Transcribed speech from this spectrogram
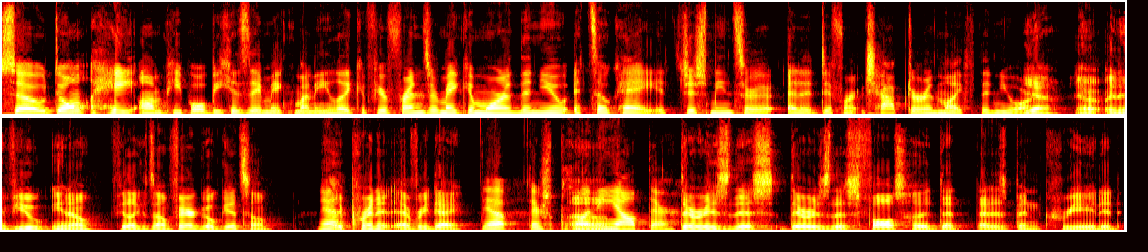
So don't hate on people because they make money. Like if your friends are making more than you, it's okay. It just means they're at a different chapter in life than you are. Yeah, uh, and if you you know feel like it's unfair, go get some. Yeah. They print it every day. Yep. There's plenty Um, out there. there is this there is this falsehood that that has been created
